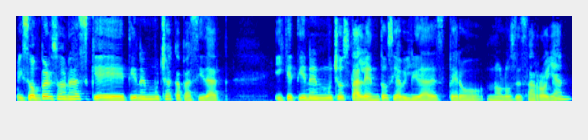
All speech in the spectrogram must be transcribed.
Y son personas que tienen mucha capacidad y que tienen muchos talentos y habilidades, pero no los desarrollan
